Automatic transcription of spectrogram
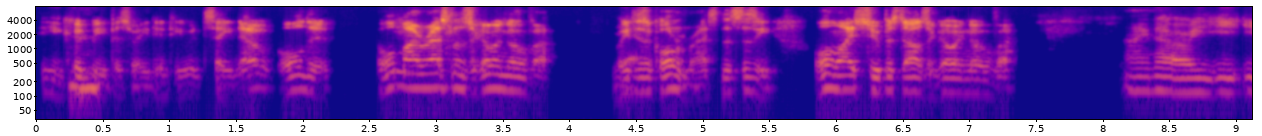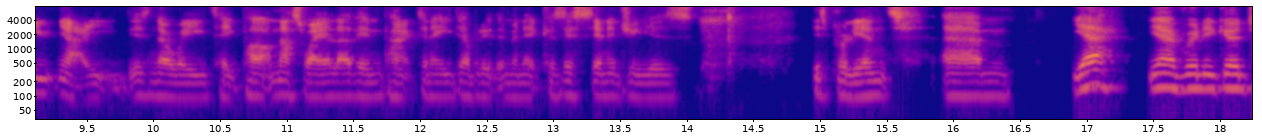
he could mm-hmm. be persuaded, he would say, "No, all the all my wrestlers are going over." Yeah. He doesn't call them wrestlers, does he? All my superstars are going over. I know. You, yeah, there's no way you take part, and that's why I love Impact and AEW at the minute because this synergy is is brilliant. Um, yeah, yeah, really good,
